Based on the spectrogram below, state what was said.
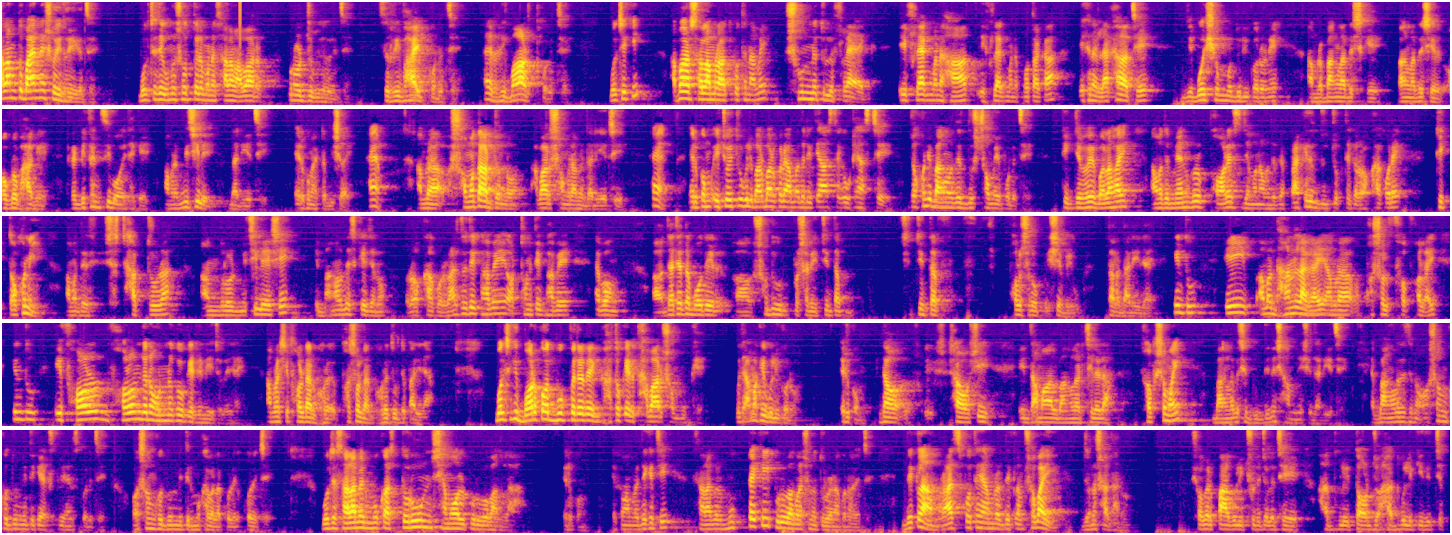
সালাম তো বায়ান্নে শহীদ হয়ে গেছে। বলছে যে উনসত্তরে মানে সালাম আবার পুনর্জীবিত হয়েছে। সে রিভাইভ করেছে। হ্যাঁ রিবার্থ করেছে। বলছে কি? আবার সালাম রাজপথে নামে শূন্য তুলে ফ্ল্যাগ এই ফ্ল্যাগ মানে হাত, এই ফ্ল্যাগ মানে পতাকা। এখানে লেখা আছে যে বৈষম্য দূরীকরণে আমরা বাংলাদেশকে, বাংলাদেশের অগ্রভাগে একটা ডিফেন্সিভ ওয়ে থেকে আমরা মিছিলে দাঁড়িয়েছি। এরকম একটা বিষয়। হ্যাঁ আমরা সমতার জন্য আবার সংগ্রামে দাঁড়িয়েছি। হ্যাঁ এরকম এই চরিত্রগুলি বারবার করে আমাদের ইতিহাস থেকে উঠে আসছে। যখনই বাংলাদেশ দুঃসময়ে পড়েছে, ঠিক যেভাবে বলা হয়, আমাদের ম্যানগ্রোভ ফরেস্ট যেমন আমাদেরকে প্রাকৃতিক দুর্যোগ থেকে রক্ষা করে, ঠিক তখনই আমাদের ছাত্ররা আন্দোলন মিছিলে এসে এই বাংলাদেশকে যেন রক্ষা করে, রাজনৈতিকভাবে, অর্থনৈতিকভাবে এবং জাতীয়তাবোধের সুদূর প্রসারী চিন্তা, চিন্তার ফলস্বরূপ হিসেবেও তারা দাঁড়িয়ে যায়। কিন্তু এই আমরা ধান লাগাই, আমরা ফসল ফলাই, কিন্তু এই ফল, ফলন যেন অন্য কেউ কেটে নিয়ে চলে যায়। আমরা সেই ফলটার ঘরে ফসলটার ঘরে তুলতে পারি না। বলছে কি, বরকত বুক পেতে দেয় ঘাতকের থাবার সম্মুখে। বলছে, আমাকে গুলি করো। এরকম, দাও, সাহসী এই দামাল বাংলার ছেলেরা। সবসময় বাংলাদেশের দুর্দিনের সামনে এসে দাঁড়িয়েছে। বাংলাদেশ যেন অসংখ্য দুর্নীতিকে এক্সপিরিয়েন্স করেছে, অসংখ্য দুর্নীতির মোকাবেলা করে, করেছে। বলছে, সালামের মুখ আজ তরুণ শ্যামল পূর্ব বাংলা। এরকম এরকম আমরা দেখেছি। সালামের মুখটাকেই পূর্ব বাংলার সঙ্গে তুলনা করা হয়েছে। দেখলাম, রাজপথে আমরা দেখলাম সবাই জনসাধারণ। সবার পাগুলি ছুটে চলেছে, হাতগুলি তর্জ, হাতগুলি কি দিচ্ছে,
